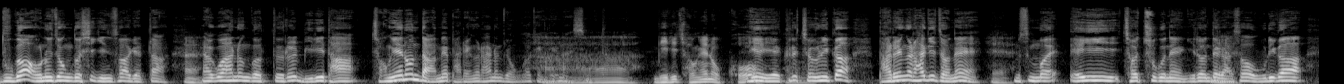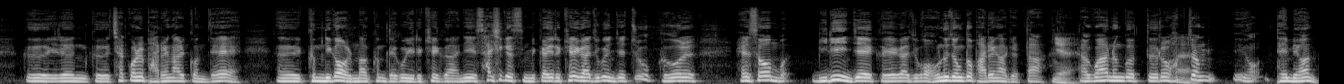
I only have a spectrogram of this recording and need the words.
누가 어느 정도씩 인수하겠다라고 네. 하는 것들을 미리 다 정해놓은 다음에 발행을 하는 경우가 굉장히 아, 많습니다. 미리 정해놓고. 예, 예, 그렇죠. 그러니까 발행을 하기 전에 예. 무슨 뭐 A 저축은행 이런 데 네. 가서 우리가 그 이런 그 채권을 발행할 건데 어, 금리가 얼마큼 되고 이렇게 가니 사시겠습니까? 이렇게 해가지고 이제 쭉 그걸 해서 뭐 미리 이제 그 해가지고 어느 정도 발행하겠다라고 예. 하는 것들을 확정되면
